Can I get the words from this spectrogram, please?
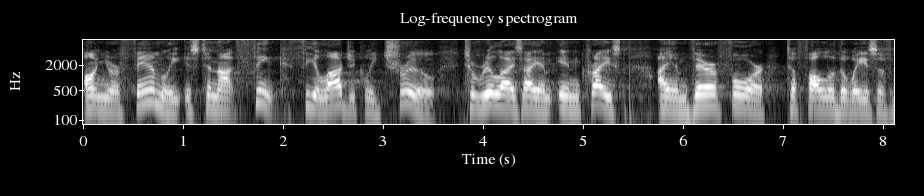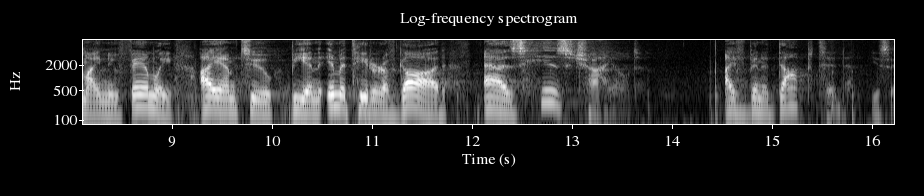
on your family is to not think theologically true, to realize I am in Christ. I am therefore to follow the ways of my new family. I am to be an imitator of God as his child. I've been adopted, you see.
